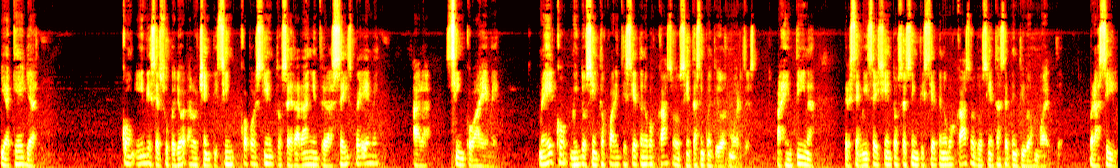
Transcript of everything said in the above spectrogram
Y aquellas con índice superior al 85% cerrarán entre las 6 p.m. a las 5 a.m. México, 1.247 nuevos casos, 252 muertes. Argentina, 13.667 nuevos casos, 272 muertes. Brasil,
